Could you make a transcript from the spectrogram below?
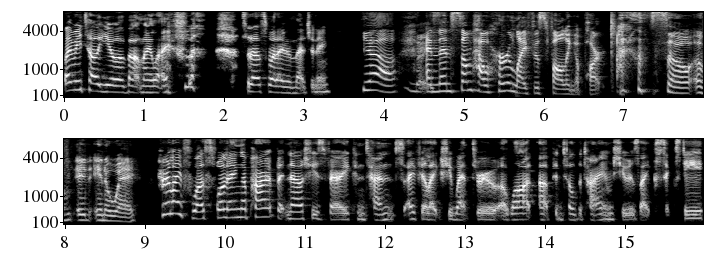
let me tell you about my life. so that's what I'm imagining. Yeah. Nice. And then somehow her life is falling apart. so in in a way. Her life was falling apart, but now she's very content. I feel like she went through a lot up until the time she was like 60.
